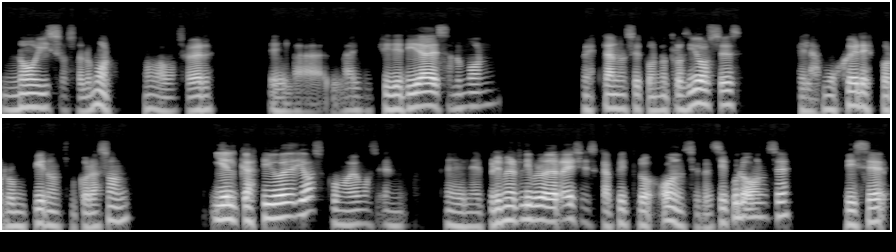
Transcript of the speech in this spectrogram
no hizo Salomón. Vamos a ver eh, la, la, infidelidad de Salomón mezclándose con otros dioses, que las mujeres corrompieron su corazón, y el castigo de Dios, como vemos en, el primer libro de Reyes, capítulo 11, versículo 11, dice,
